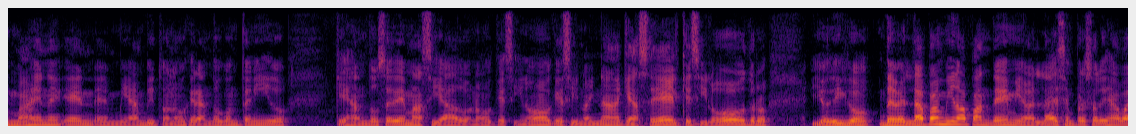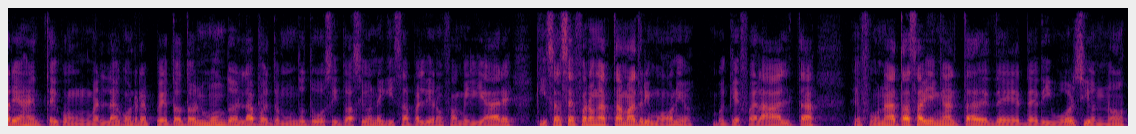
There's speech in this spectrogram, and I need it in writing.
más en, en, en mi ámbito, ¿no? Creando contenido, quejándose demasiado, ¿no? Que si no, que si no hay nada que hacer, que si lo otro. Y yo digo, de verdad para mí la pandemia, ¿verdad? Y siempre se lo dije a varias gente con, ¿verdad? Con respeto a todo el mundo, ¿verdad? Pues todo el mundo tuvo situaciones, quizás perdieron familiares, quizás se fueron hasta matrimonio, porque fue la alta, eh, fue una tasa bien alta de, de, de divorcios, ¿no?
